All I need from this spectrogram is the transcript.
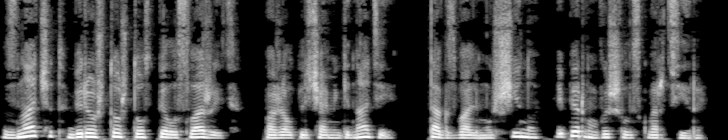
«Значит, берешь то, что успела сложить», – пожал плечами Геннадий, так звали мужчину, и первым вышел из квартиры.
